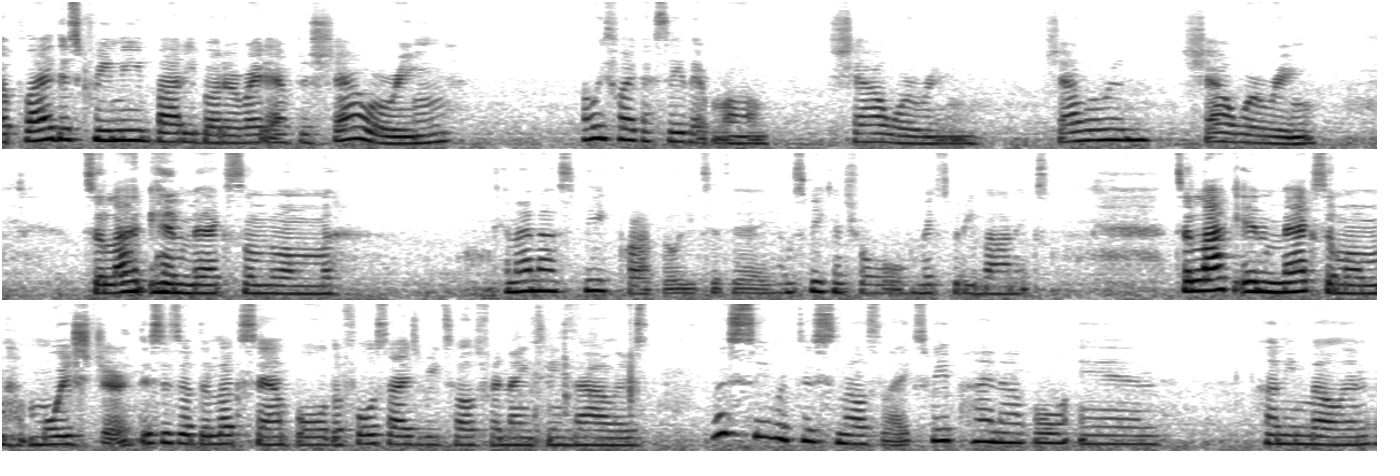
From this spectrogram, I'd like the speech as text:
apply this creamy body butter right after showering. I always feel like I say that wrong. Showering. Showering? Showering. To lock in maximum... Can I not speak properly today? I'm speaking troll mixed with ebonics. To lock in maximum moisture. This is a deluxe sample. The full size retails for $19. Let's see what this smells like. Sweet pineapple and honey melon.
